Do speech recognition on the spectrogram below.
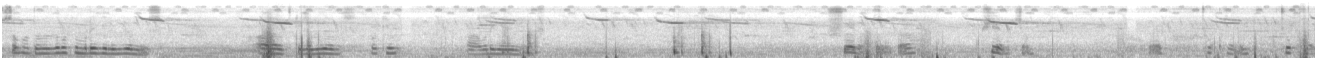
Sabahlarımızda bakın buraya gelebiliyor muyuz? Aa, evet gelebiliyoruz. Bakayım. Aa buraya gelemiyoruz. Şöyle burada bir şey yapacağım. Evet, çok güzelim. Çok güzel.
